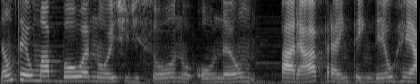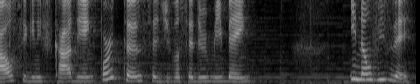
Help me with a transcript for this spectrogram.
não ter uma boa noite de sono ou não parar para entender o real significado e a importância de você dormir bem e não viver,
